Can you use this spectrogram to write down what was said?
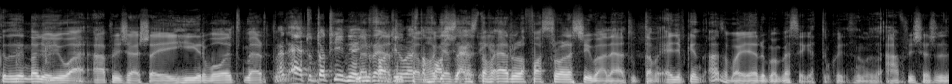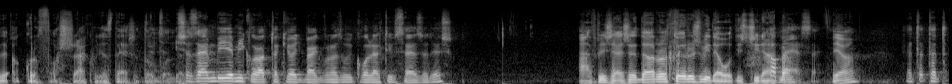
ez egy nagyon jó április elsőjei hír volt, mert Mert el tudtad hinni, hogy mert el Infantino ezt a tudtam, hogy ez, ezt a, erről a faszról ezt simán el tudtam. Egyébként az a baj, erről beszélgettünk, hogy az április első, ez akkor a fasság, hogy azt el sem tudom mondani. És az NBA mikor adta ki, hogy megvan az új kollektív szerződés? Április első, de arról törős videót is csinált, Ha, persze. Ja? Tehát, tehát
